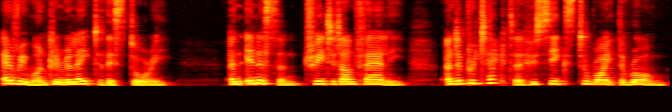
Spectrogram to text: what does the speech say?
Everyone can relate to this story. An innocent treated unfairly, and a protector who seeks to right the wrong,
